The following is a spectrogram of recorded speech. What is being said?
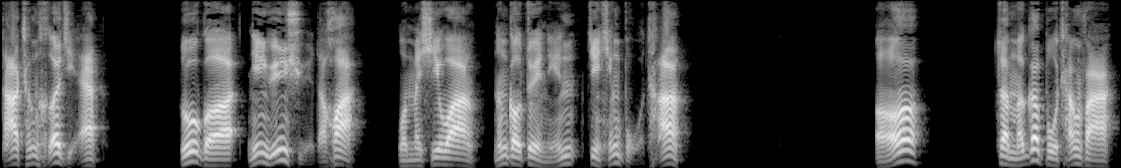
达成和解。如果您允许的话，我们希望能够对您进行补偿。”哦，怎么个补偿法？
